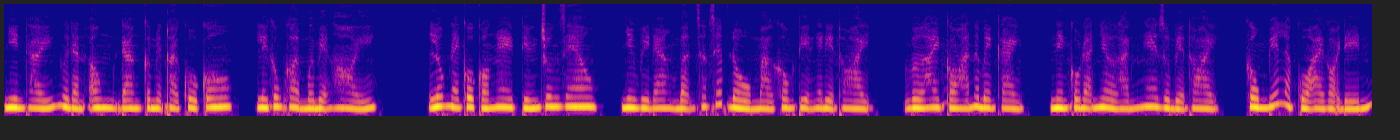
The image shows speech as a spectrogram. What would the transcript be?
nhìn thấy người đàn ông đang cầm điện thoại của cô, liền không khỏi mở miệng hỏi. Lúc này cô có nghe tiếng chuông reo, nhưng vì đang bận sắp xếp đồ mà không tiện nghe điện thoại. Vừa hay có hắn ở bên cạnh, nên cô đã nhờ hắn nghe dùng điện thoại, không biết là của ai gọi đến.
